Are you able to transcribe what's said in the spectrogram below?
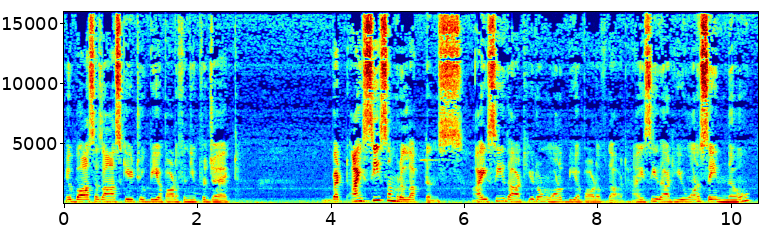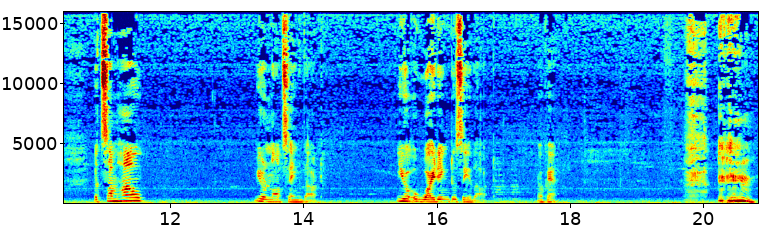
your boss has asked you to be a part of a new project. But i see some reluctance. I see that you don't want to be a part of that. I see that you want to say no but somehow you're not saying that. You're avoiding to say that. Okay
